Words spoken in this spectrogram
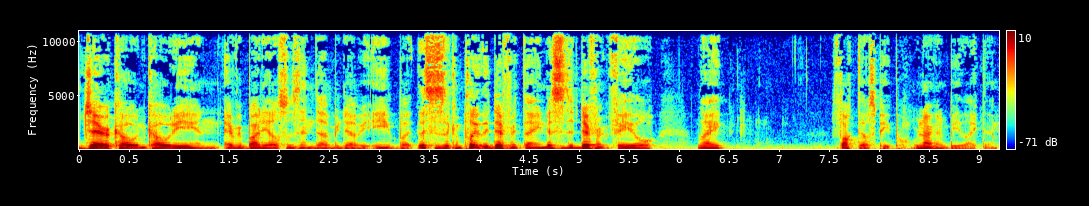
Jericho and Cody and everybody else was in WWE, but this is a completely different thing. This is a different feel. Like, fuck those people. We're not gonna be like them.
